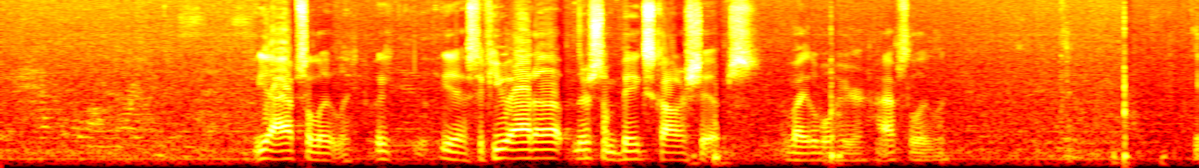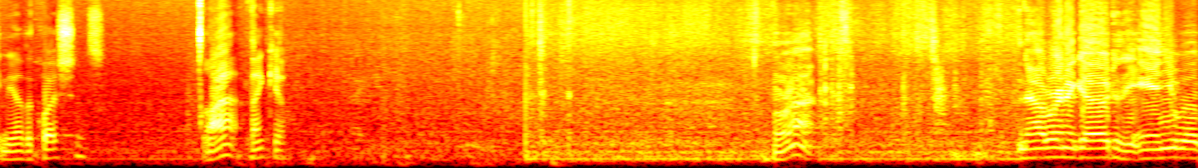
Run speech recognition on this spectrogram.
a a lot more than just six. yeah, absolutely. We- Yes, if you add up, there's some big scholarships available here. Absolutely. Any other questions? All right. Thank you. All right. Now we're going to go to the annual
